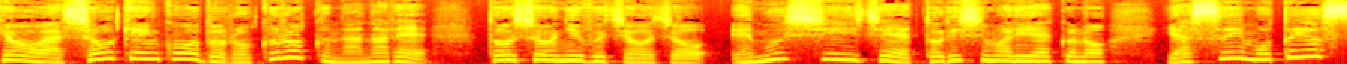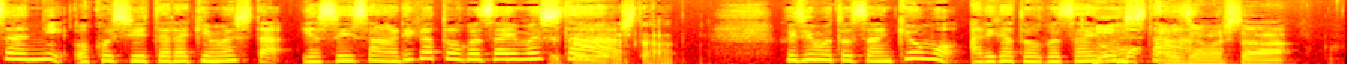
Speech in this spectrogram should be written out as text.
今日は証券コード6670東証2部上場 MCJ 取締役の安井元康さんにお越しいただきました。安井さんありがとうございました。ありがとうございました。藤本さん今日もありがとうございました。どうもありがとうございました。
